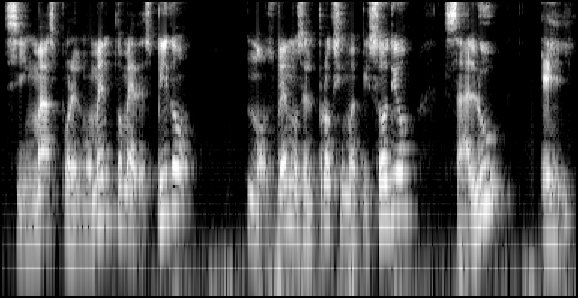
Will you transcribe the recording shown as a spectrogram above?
sin más por el momento me despido. Nos vemos el próximo episodio. Salud. Ey.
